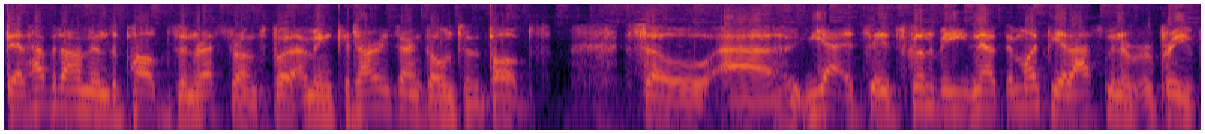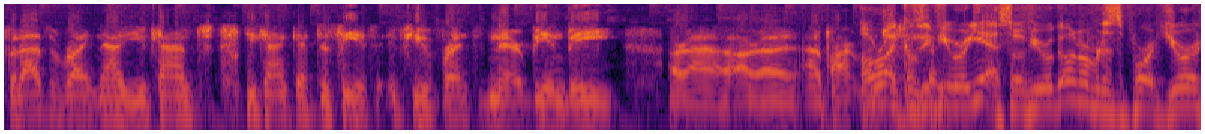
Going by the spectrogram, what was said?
They'll have it on in the pubs and restaurants, but I mean, Qataris aren't going to the pubs. So uh, yeah, it's it's going to be now. There might be a last minute reprieve, but as of right now, you can't you can't get to see it if you've rented an Airbnb or a, or a, an apartment. All right, because if you were, yeah, so if you were going over to support your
